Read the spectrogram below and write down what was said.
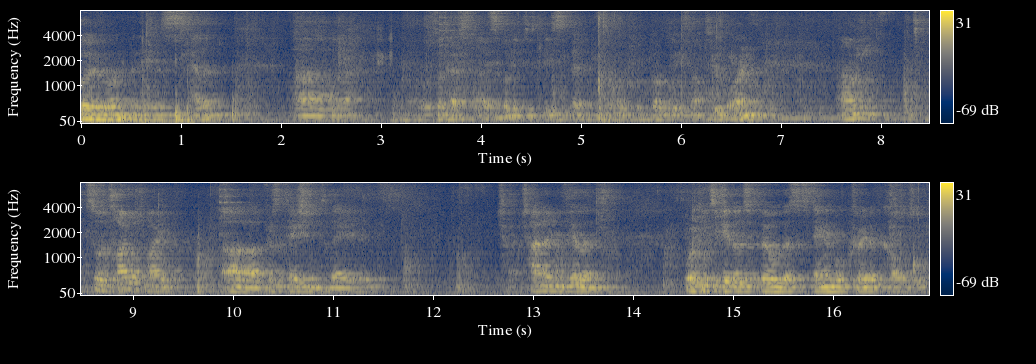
Hello everyone, my name is Allan. Uh, I also have slides, but it is that probably it's not too boring. Um, so the title of my uh, presentation today is Ch- China and New Zealand working together to build a sustainable creative ecology,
